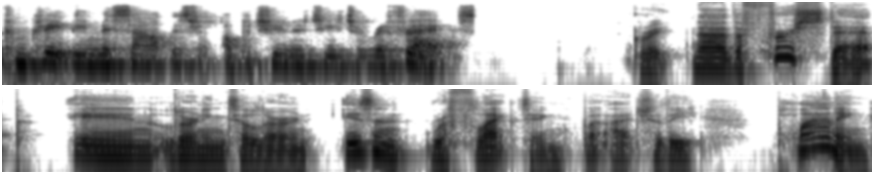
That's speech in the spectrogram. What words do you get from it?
completely miss out this opportunity to reflect. Great. Now, the first step in learning to learn isn't reflecting, but actually planning.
